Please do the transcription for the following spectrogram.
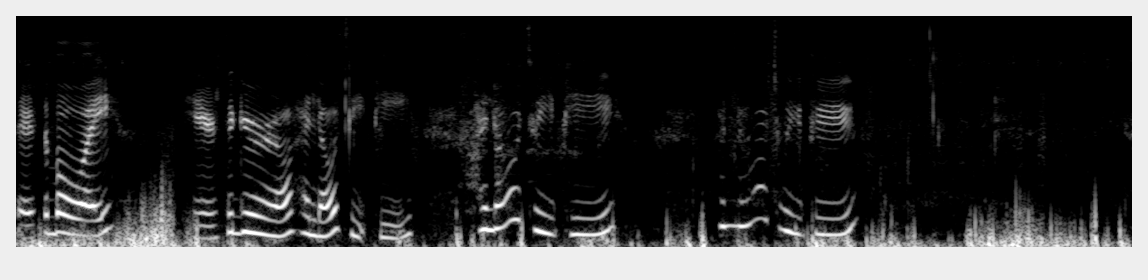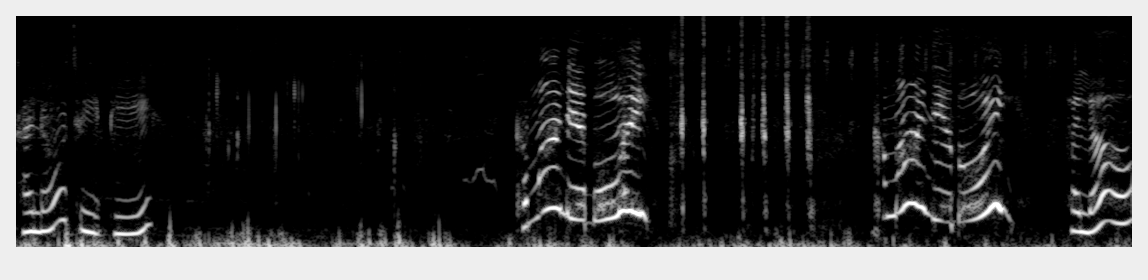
There's the boy. Here's the girl. Hello, Sweet Pea. Hello, Sweet Pea. Hello, Sweet Pea. Hello, Sweet Pea. Come on, little boy. Come on, little boy. Hello.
